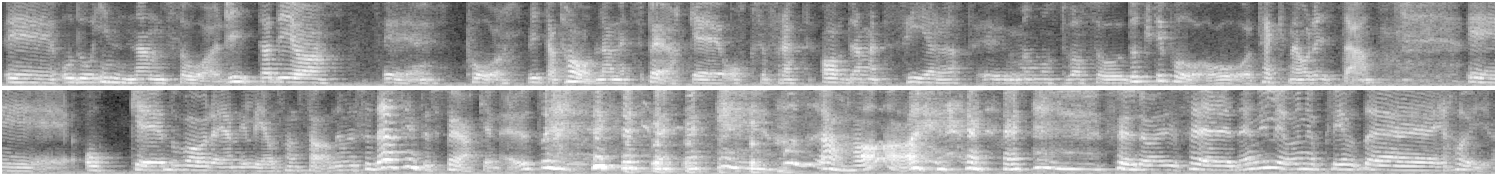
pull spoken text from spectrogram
Eh, och då innan så ritade jag eh, på vita tavlan ett spöke också för att avdramatisera att eh, man måste vara så duktig på att teckna och rita. Eh, och eh, då var det en elev som sa, nej men så där ser inte spöken ut. och så, Jaha! för, då, för den eleven upplevde höj,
